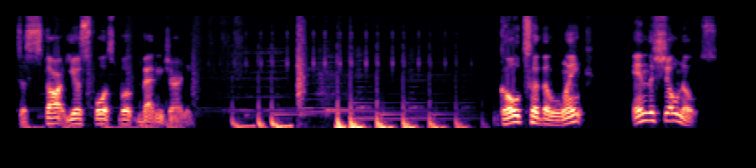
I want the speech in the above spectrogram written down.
to start your sportsbook betting journey. Go to the link in the show notes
